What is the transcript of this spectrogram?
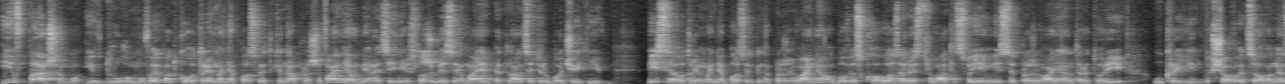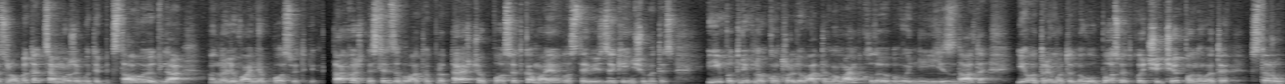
І в першому, і в другому випадку отримання посвідки на проживання в міграційній службі займає 15 робочих днів. Після отримання посвідки на проживання обов'язково зареєструвати своє місце проживання на території України. Якщо ви цього не зробите, це може бути підставою для анулювання посвідки. Також не слід забувати про те, що посвідка має властивість закінчуватись, і потрібно контролювати момент, коли ви повинні її здати і отримати нову посвідку чи, чи поновити стару.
